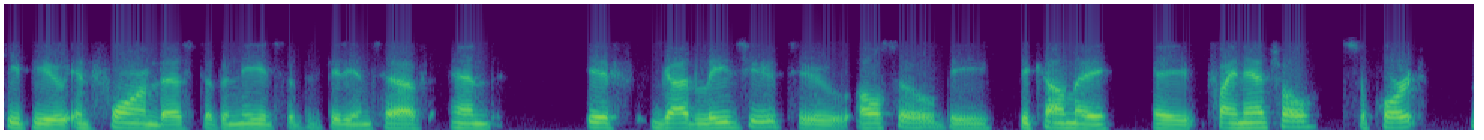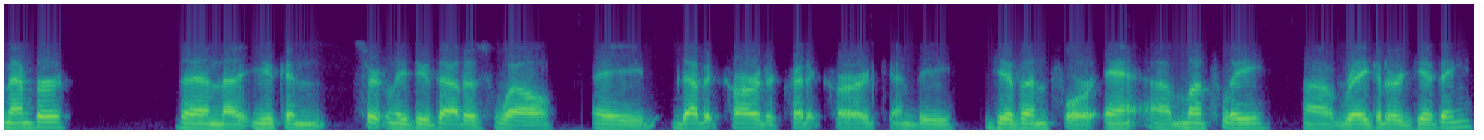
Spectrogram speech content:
keep you informed as to the needs that the Gideons have. And if God leads you to also be become a, a financial support member, then uh, you can certainly do that as well. A debit card or credit card can be given for a, monthly uh, regular giving,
